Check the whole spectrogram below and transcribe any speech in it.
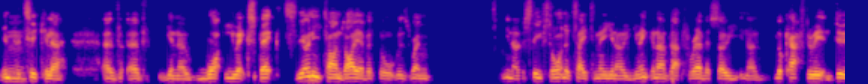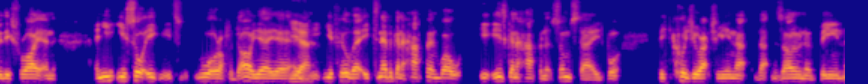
in mm. particular of of you know what you expect. The only times i ever thought was when you know steve staunton would say to me you know you ain't gonna have that forever so you know look after it and do this right and and you, you sort of it's water off a oh yeah yeah yeah. you feel that it's never going to happen. Well it is going to happen at some stage but because you're actually in that that zone of being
